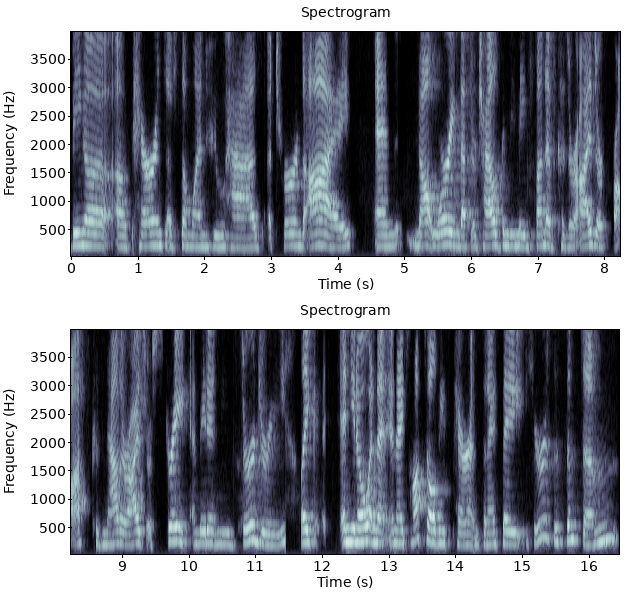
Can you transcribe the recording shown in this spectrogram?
being a, a parent of someone who has a turned eye and not worrying that their child's going to be made fun of because their eyes are crossed because now their eyes are straight and they didn't need surgery. Like and you know and, and i talk to all these parents and i say here's a symptom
